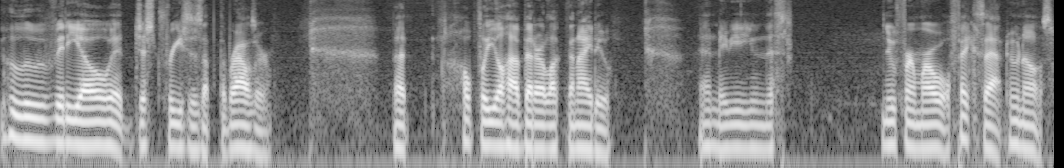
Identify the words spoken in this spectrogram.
Hulu video, it just freezes up the browser. Hopefully you'll have better luck than I do. And maybe even this new firmware will fix that. Who knows?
